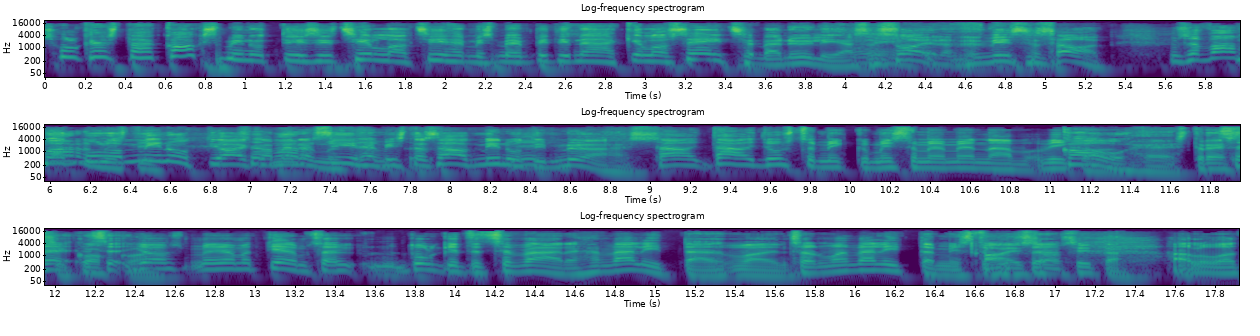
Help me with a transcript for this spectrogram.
Sul kestää kaksi minuuttia siitä sillalta siihen, missä meidän piti nähdä kello seitsemän yli ja sä soitat, että missä sä oot. No se vaan Mä, mulla on minuutti aikaa mennä varmisti. siihen, mistä sä oot minuutin Niin. myöhässä. Tää on, tää on just se, Mikko, missä me mennään vikaan. Kauhea stressi se, koko se, ajan. joo, mä, joo, mä tiedän, mutta sä tulkitset se väärin. Hän välittää vain. Se on vain välittämistä. Ai, kun se on sitä. Haluaa,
